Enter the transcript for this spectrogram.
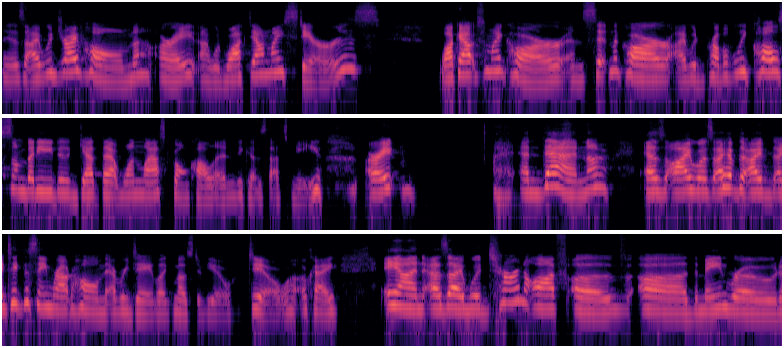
is I would drive home, all right, I would walk down my stairs walk out to my car and sit in the car. I would probably call somebody to get that one last phone call in because that's me. All right. And then as I was, I have the, I, I take the same route home every day, like most of you do. Okay. And as I would turn off of uh, the main road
